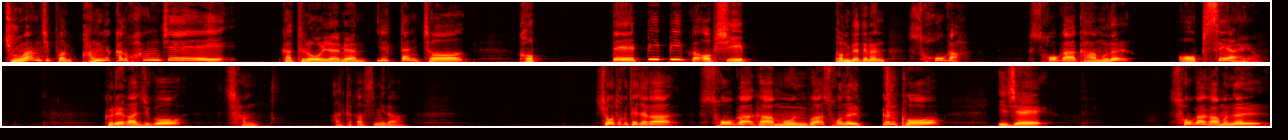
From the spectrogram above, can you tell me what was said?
중앙 집권 강력한 황제가 들어오려면 일단 저 겁대 삐삐 없이 덤벼드는 소가 소가 가문을 없애야 해요. 그래가지고 참 안타깝습니다. 쇼토크 태자가 소가 가문과 손을 끊고 이제 소가 가문을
